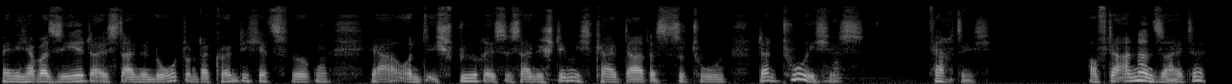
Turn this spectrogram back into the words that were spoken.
Wenn ich aber sehe, da ist eine Not und da könnte ich jetzt wirken, ja, und ich spüre, es ist eine Stimmigkeit da, das zu tun, dann tue ich es. Fertig. Auf der anderen Seite,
